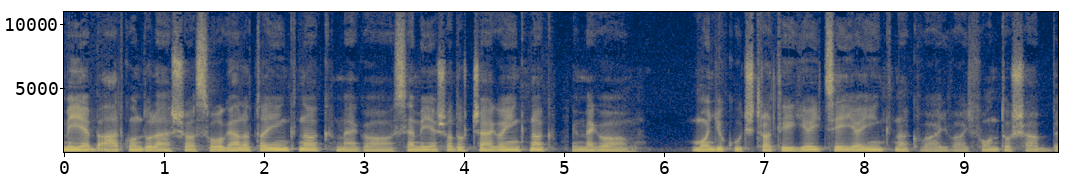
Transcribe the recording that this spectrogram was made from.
mélyebb átgondolása a szolgálatainknak, meg a személyes adottságainknak, meg a mondjuk úgy stratégiai céljainknak, vagy, vagy fontosabb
